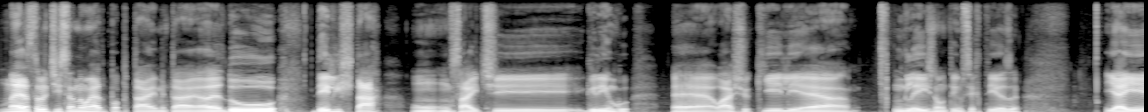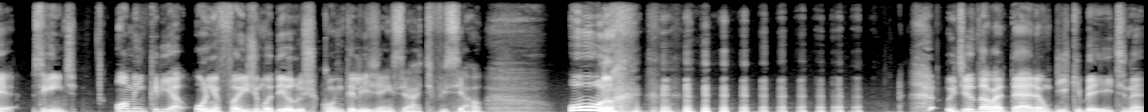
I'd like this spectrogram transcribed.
Mas essa notícia não é do Pop Time, tá? Ela é do Daily Star, um, um site gringo. É, eu acho que ele é inglês, não tenho certeza. E aí, seguinte. Homem cria OnlyFans de modelos com inteligência artificial. O... o título da matéria é um clickbait, né?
